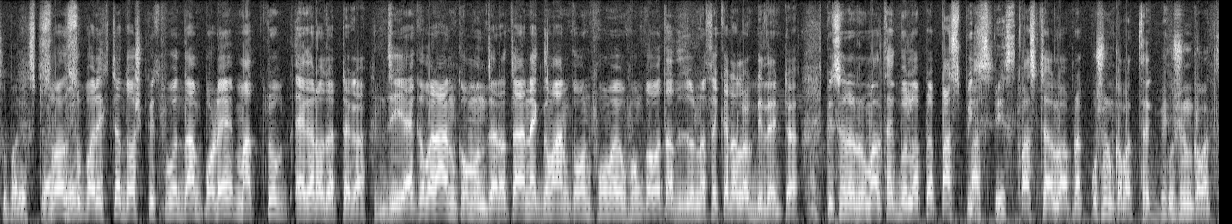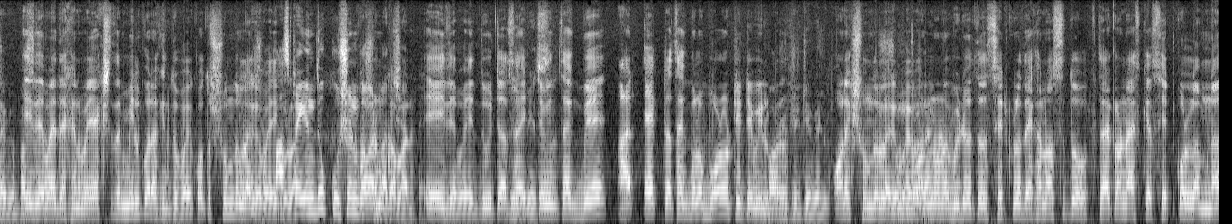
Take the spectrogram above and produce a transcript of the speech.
Super extra Swan super extra দশ পিস ফোমের দাম পড়ে মাত্র এগারো হাজার টাকা। জি একেবারে আনকমন যারা চান একদম আনকমন ফোম ফোম কভার তাদের জন্য আছে ক্যাটালগ ডিজাইনটা পিছনে রুমাল থাকবে হলো আপনার পাঁচ পিস piece। পাঁচটা হলো আপনার কুশন কভার থাকবে। কুশন কভার থাকবে এই যে ভাই দেখেন ভাই একসাথে মিল করা কিন্তু ভাই কত সুন্দর লাগে ভাই পাঁচটা কিন্তু কুশন কভার কভার এই যে ভাই দুইটা সাইড টেবিল থাকবে আর একটা থাকবে হলো বড় টি টেবিল বড় tea table। অনেক সুন্দর লাগে ভাই। অন্য অন্য ভিডিওতে সেট করে দেখানো আছে তো যার কারণে আজকে সেট করলাম না।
